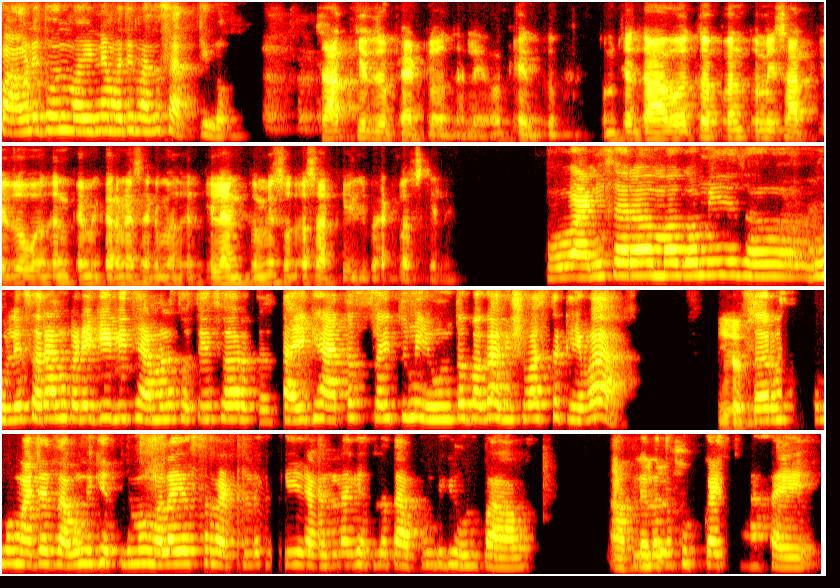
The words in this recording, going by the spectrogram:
पावणे दोन महिन्यामध्ये माझं सात किलो. सात किलो फॅट लॉस झाले. ओके तुमच्या जावचं पण तुम्ही सात किलो वजन कमी करण्यासाठी मदत केली आणि तुम्ही सुद्धा सात किलो फॅट लॉस केले. हो आणि सर मग मी घुले सरांकडे गेली त्या म्हणत होते सर ताई घ्या आताच ताई तुम्ही येऊन तर बघा विश्वास तर ठेवा. येस तर मग माझ्या जाऊन घेतली. मग मलाही असं वाटलं की यांना घेतलं तर आपण बी घेऊन पाहाव. आपल्याला तर. खूप काही त्रास आहे.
